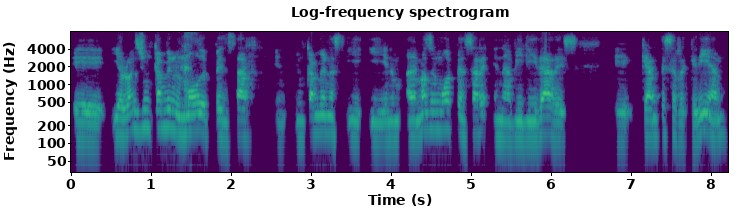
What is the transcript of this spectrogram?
y hablabas de un cambio en el modo de pensar, en, un cambio y, además del modo de pensar en habilidades que antes se requerían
